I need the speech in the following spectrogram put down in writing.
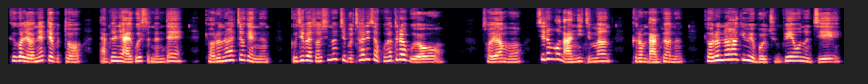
그걸 연애 때부터 남편이 알고 있었는데 결혼을 할 적에는 그 집에서 신혼집을 차리자고 하더라고요. 저야 뭐 싫은 건 아니지만 그럼 남편은 결혼을 하기 위해 뭘 준비해 오는지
